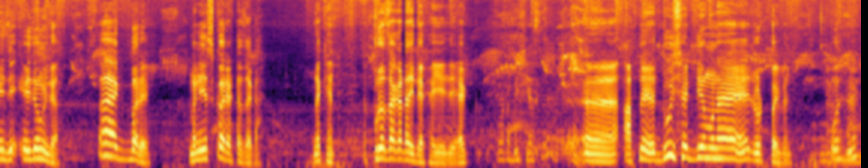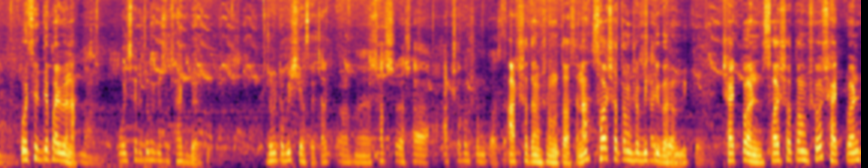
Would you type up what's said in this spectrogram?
এই যে, এই জমিটা, একবারে মানে স্কোয়ার একটা জায়গা। দেখেন পুরো জায়গাটাই দেখাই এই যে এক আপনি দুই সাইড দিয়ে মনে হয় রোড পাইবেন। ওই হ্যাঁ ওই সাইড দিয়ে পাইবে না? ওই সাইডে জমি কিছু থাকবে আর কি। জমিটা বেশি আছে আট শতাংশের মতো আছে আট শতাংশ মতো আছে না? ছয় শতাংশ বিক্রি করা হবে। ষাট পয়েন্ট ছয় শতাংশ ষাট পয়েন্ট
